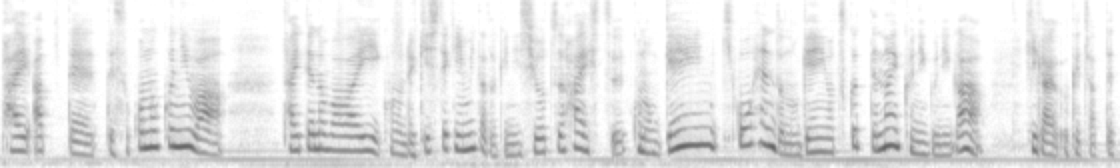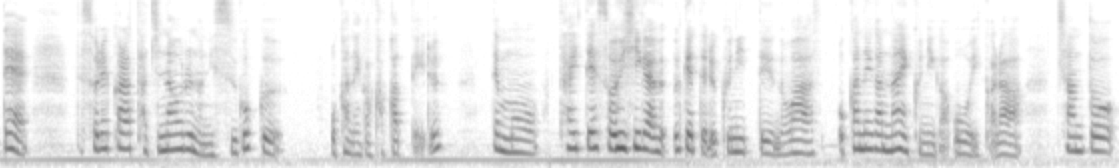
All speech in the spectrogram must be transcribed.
ぱいあってでそこの国は大抵の場合この歴史的に見た時に CO2 排出この原因気候変動の原因を作ってない国々が被害を受けちゃっててでそれから立ち直るのにすごくお金がかかっている。でも大抵そういう被害を受けてる国っていうのはお金がない国が多いからちゃんと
